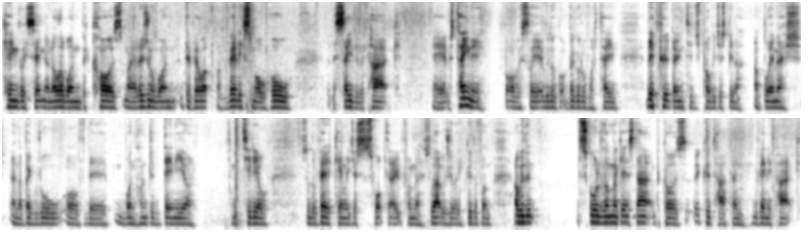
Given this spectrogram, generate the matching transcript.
kindly sent me another one because my original one developed a very small hole at the side of the pack. Uh, it was tiny, but obviously it would have got bigger over time. They put it down to probably just being a, a blemish in a big roll of the 100 denier material. So they very kindly just swapped it out for me. So that was really good of them. I wouldn't score them against that because it could happen with any pack.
